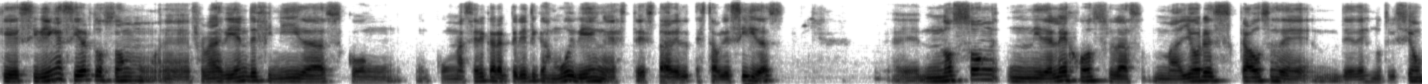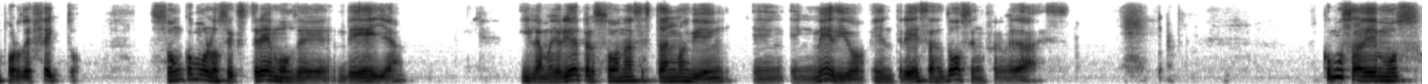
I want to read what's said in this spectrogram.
que si bien es cierto son eh, enfermedades bien definidas, con, una serie de características muy bien este, establecidas, eh, no son ni de lejos las mayores causas de, desnutrición por defecto. Son como los extremos de, ella y la mayoría de personas están más bien en medio entre esas dos enfermedades. ¿Cómo sabemos,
